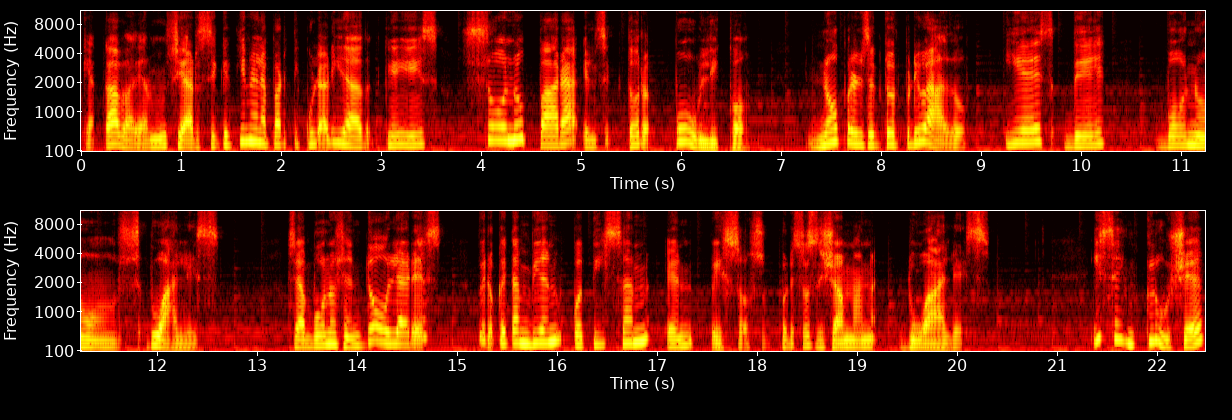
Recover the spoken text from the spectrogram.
que acaba de anunciarse, que tiene la particularidad que es solo para el sector público, no para el sector privado, y es de bonos duales, o sea, bonos en dólares pero que también cotizan en pesos, por eso se llaman duales. Y se incluye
